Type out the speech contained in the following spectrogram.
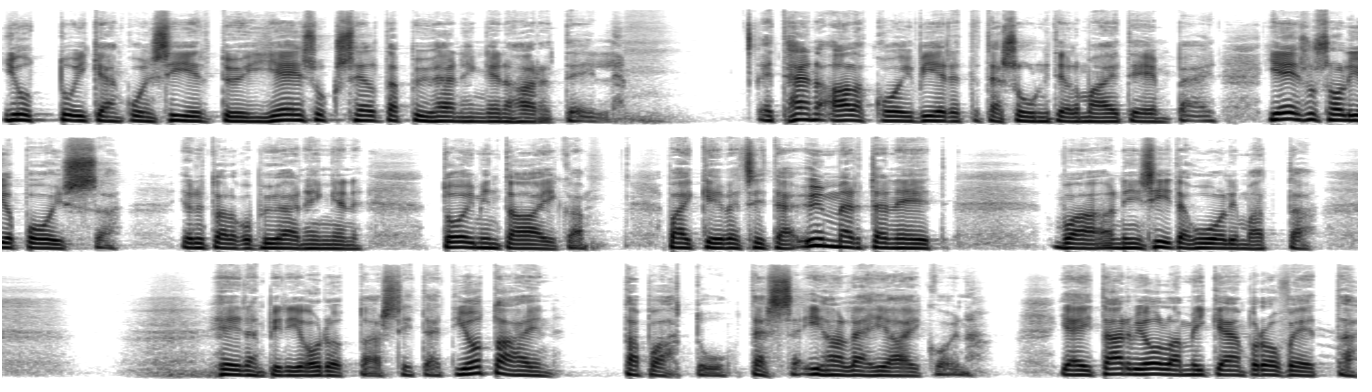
juttu ikään kuin siirtyi Jeesukselta pyhän hengen harteille. Että hän alkoi viedä tätä suunnitelmaa eteenpäin. Jeesus oli jo poissa ja nyt alkoi pyhän hengen toiminta-aika. Vaikka eivät sitä ymmärtäneet, vaan niin siitä huolimatta – heidän piti odottaa sitä, että jotain tapahtuu tässä ihan lähiaikoina. Ja ei tarvi olla mikään profeetta.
